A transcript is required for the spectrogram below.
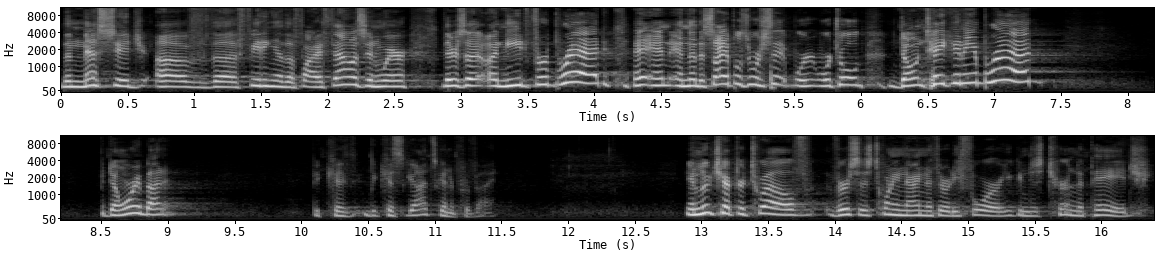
the message of the feeding of the 5,000, where there's a, a, need for bread, and, and the disciples were, were, were told, Don't take any bread, but don't worry about it, because, because God's going to provide. In Luke chapter 12, verses 29 to 34, you can just turn the page.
